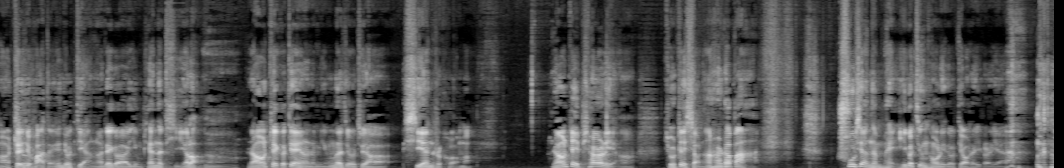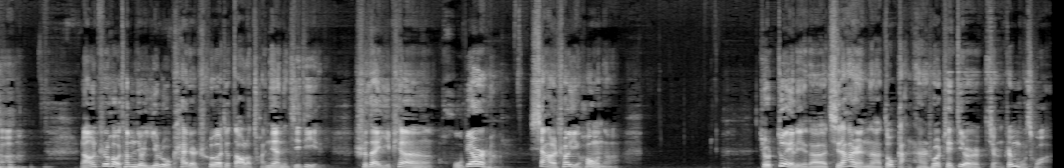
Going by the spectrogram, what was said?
啊，这句话等于就点了这个影片的题了。嗯，然后这个电影的名字就叫“吸烟止咳”嘛。然后这片里啊，就这小男孩他爸出现的每一个镜头里都叼着一根烟 啊。然后之后他们就一路开着车就到了团建的基地，是在一片湖边上。下了车以后呢。就是队里的其他人呢，都感叹说这地儿景真不错，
